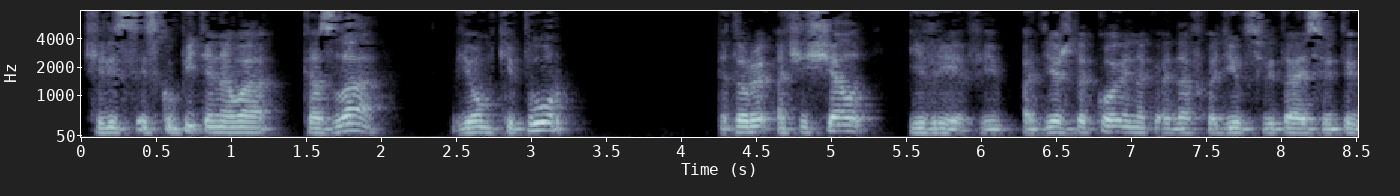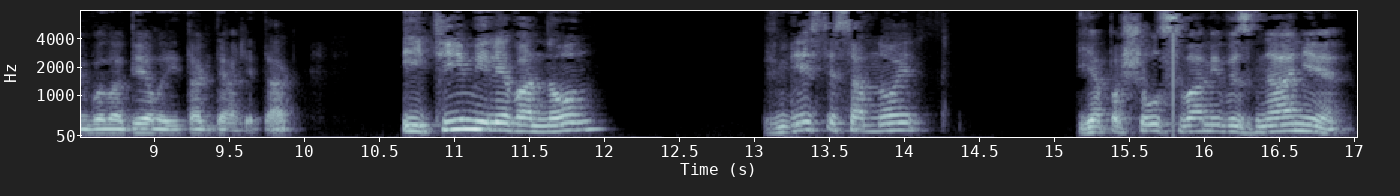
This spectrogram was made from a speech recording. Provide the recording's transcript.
через искупительного козла в Йом-Кипур, который очищал евреев. И одежда Коина, когда входил в святая святых, была белая и так далее. Так? И Тими Ливанон вместе со мной я пошел с вами в изгнание.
